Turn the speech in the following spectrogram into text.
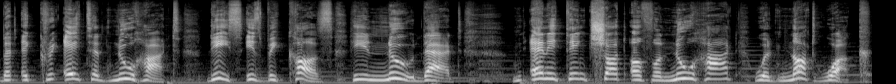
but a created new heart. This is because he knew that anything short of a new heart will not work,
